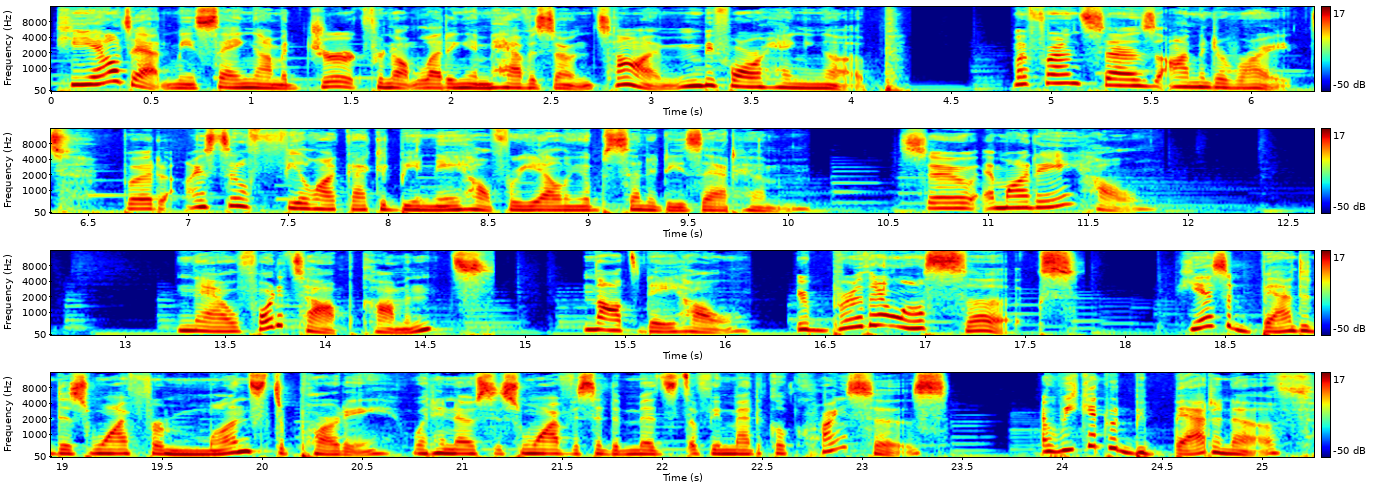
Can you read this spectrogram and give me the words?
He yelled at me saying I'm a jerk for not letting him have his own time before hanging up. My friend says I'm in the right, but I still feel like I could be an a-hole for yelling obscenities at him. So am I the a-hole? Now for the top comments. Not the a-hole. Your brother-in-law sucks. He has abandoned his wife for months to party when he knows his wife is in the midst of a medical crisis. A weekend would be bad enough,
